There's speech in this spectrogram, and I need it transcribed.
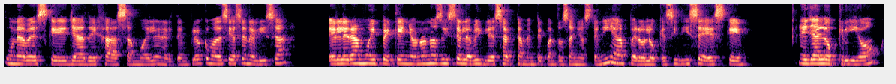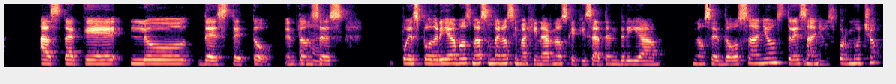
una vez que ella deja a Samuel en el templo. Como decías en Elisa, él era muy pequeño, no nos dice la Biblia exactamente cuántos años tenía, pero lo que sí dice es que ella lo crió hasta que lo destetó. Entonces, pues podríamos más o menos imaginarnos que quizá tendría, no sé, dos años, tres años por mucho.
